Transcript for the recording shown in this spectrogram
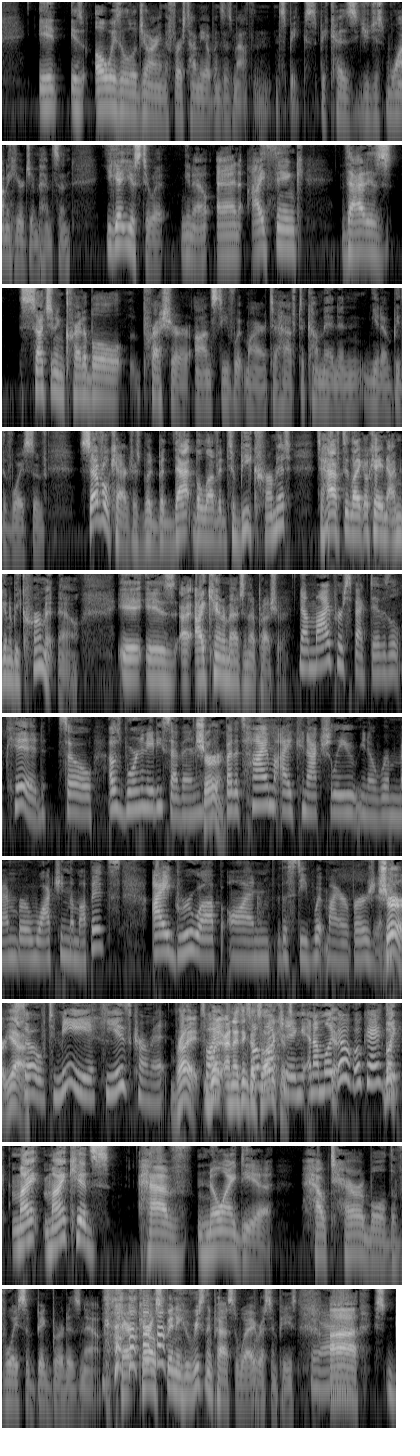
it is always a little jarring the first time he opens his mouth and, speaks because you just want to hear Jim Henson. You get used to it, you know, and I think that is such an incredible pressure on Steve Whitmire to have to come in and you know be the voice of several characters, but but that beloved to be Kermit, to have to like okay, I'm going to be Kermit now, is I, I can't imagine that pressure. Now, my perspective as a little kid, so I was born in 87. Sure. By the time I can actually, you know, remember watching the Muppets, I grew up on the Steve Whitmire version. Sure, yeah. So to me, he is Kermit. Right. So Well, and I think so that's I'm a lot of kids. watching, And I'm like, Yeah. oh, okay. Look, like, my my kids have no idea how terrible the voice of Big Bird is now. Car- Caroll Spinney, who recently passed away, rest in peace, Yeah. uh,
